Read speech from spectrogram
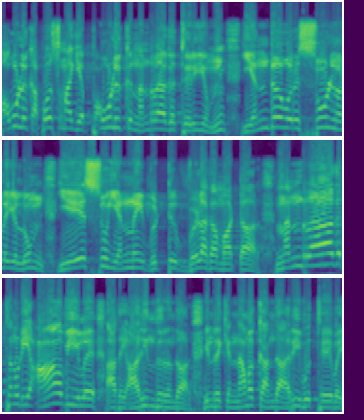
பவுலுக்கு அப்போசனாகிய பவுலுக்கு நன்றாக தெரியும் எந்த ஒரு சூழ்நிலையிலும் இயேசு என்னை விட்டு விலக மாட்டார். நன்றாக தன்னுடைய ஆவியில் அதை அறிந்திருந்தார். இன்றைக்கு நமக்கு அந்த அறிவு தேவை.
